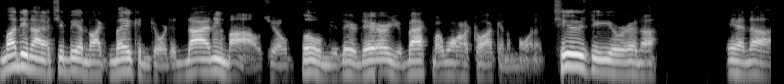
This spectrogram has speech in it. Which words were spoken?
Monday night you'd be in like Macon, Georgia, ninety miles. You know, boom, you're there, there, you're back by one o'clock in the morning. Tuesday you're in a in uh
